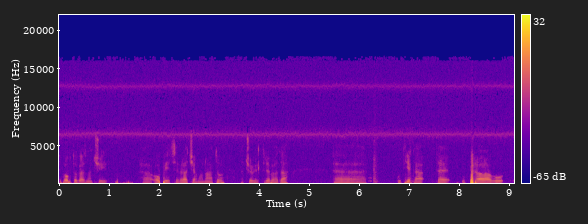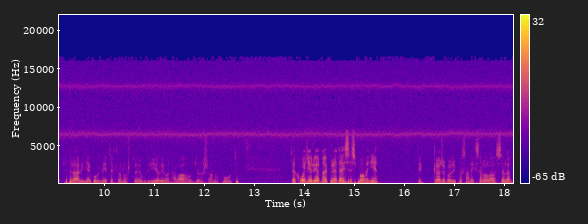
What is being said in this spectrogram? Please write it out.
Zbog toga znači a, opet se vraćamo na to da čovjek treba da e, utjeta, da je pravo, pravi njegov metak ono što je udjelio na Allahovom djelašanom putu. Također u jednoj predaji se spominje, gdje kaže Boži poslanik sallallahu sallam,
